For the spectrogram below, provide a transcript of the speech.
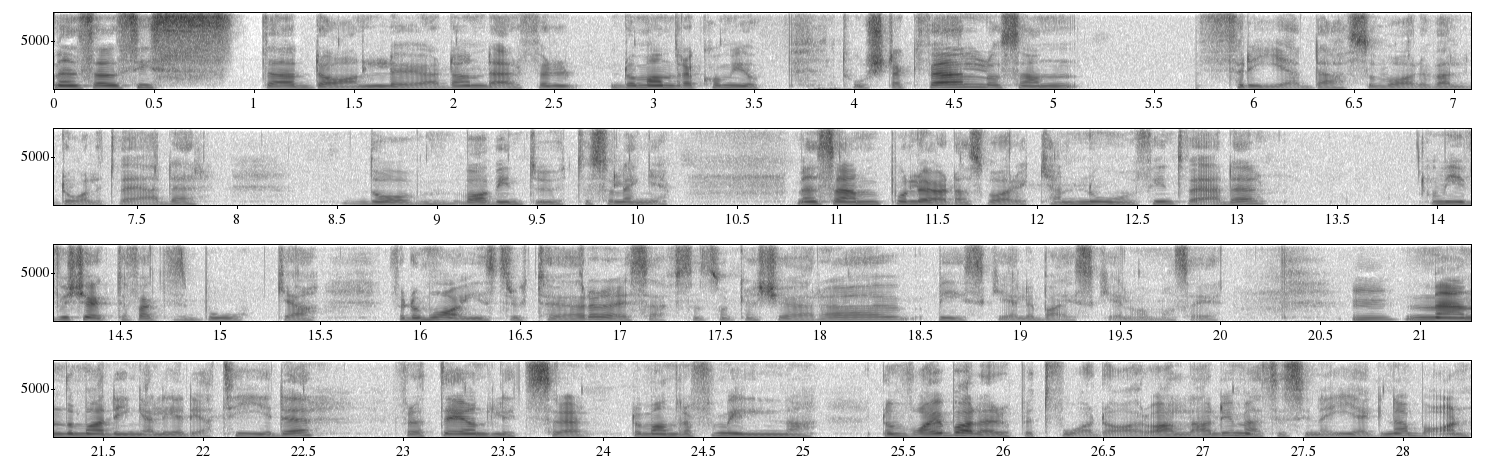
Men sen sista dagen, lördagen där, för de andra kom ju upp torsdag kväll och sen fredag så var det väldigt dåligt väder. Då var vi inte ute så länge. Men sen på lördagen så var det kanonfint väder. Och vi försökte faktiskt boka, för de har ju instruktörer där i Säfsen som kan köra biski eller bajski eller vad man säger. Mm. Men de hade inga lediga tider. För att det är ändå lite sådär, de andra familjerna, de var ju bara där uppe två dagar och alla hade ju med sig sina egna barn.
